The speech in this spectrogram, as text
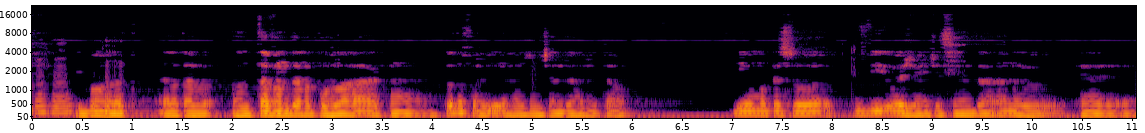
Uhum. e bom, ela, ela tava, tava andando por lá com toda a família, né, a gente andando e tal. E uma pessoa viu a gente assim andando, é,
